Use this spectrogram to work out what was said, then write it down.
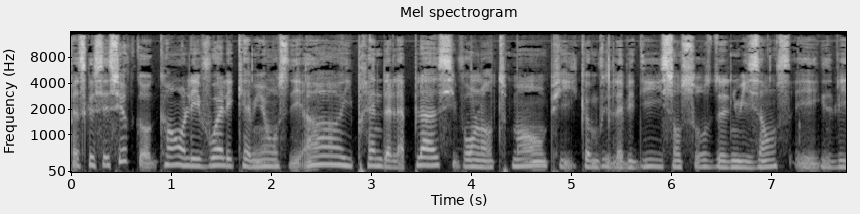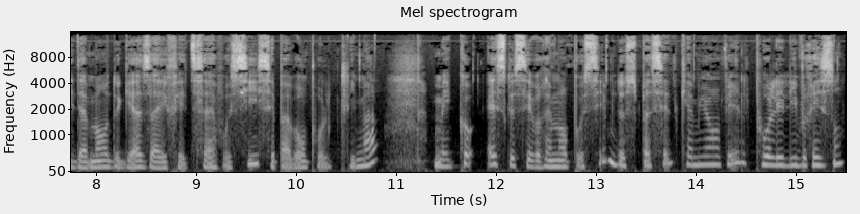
Parce que c'est sûr que quand on les voit, les camions, on se dit, ah, ils prennent de la place, ils vont lentement, puis comme vous l'avez dit, ils sont source de nuisances et évidemment de gaz à effet de serre aussi, c'est pas bon pour le climat. Mais est-ce que c'est vraiment possible de se passer de camions en ville pour les livraisons?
